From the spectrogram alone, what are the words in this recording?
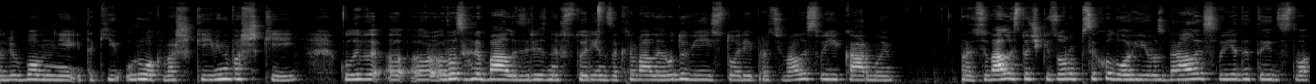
любовний такий урок важкий, він важкий, коли ви е, е, розгребали з різних сторін, закривали родові історії, працювали своєю кармою. Працювали з точки зору психології, розбирали своє дитинство.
